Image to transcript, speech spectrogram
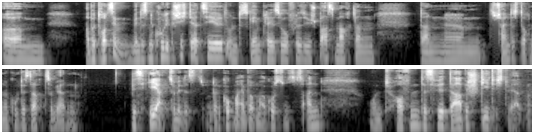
Ähm, aber trotzdem, wenn das eine coole Geschichte erzählt und das Gameplay so flüssig Spaß macht, dann, dann ähm, scheint es doch eine gute Sache zu werden. Bisher zumindest. Und dann gucken wir einfach im August uns das an und hoffen, dass wir da bestätigt werden.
